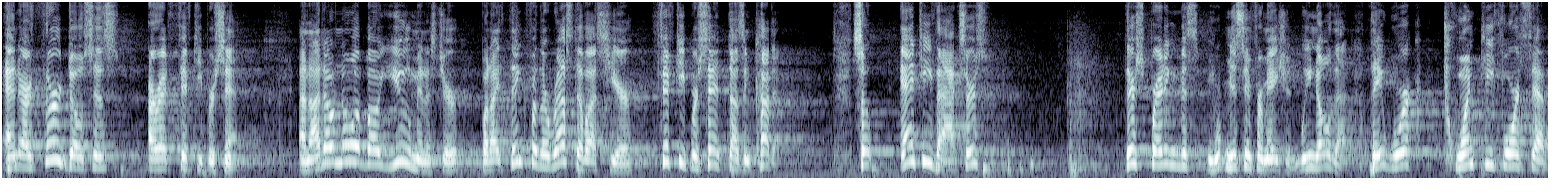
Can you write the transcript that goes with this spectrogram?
and our third doses are at 50 percent. And I don't know about you, Minister, but I think for the rest of us here, 50 percent doesn't cut it. So anti-vaxxers, they're spreading mis misinformation. We know that. They work 24-7.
